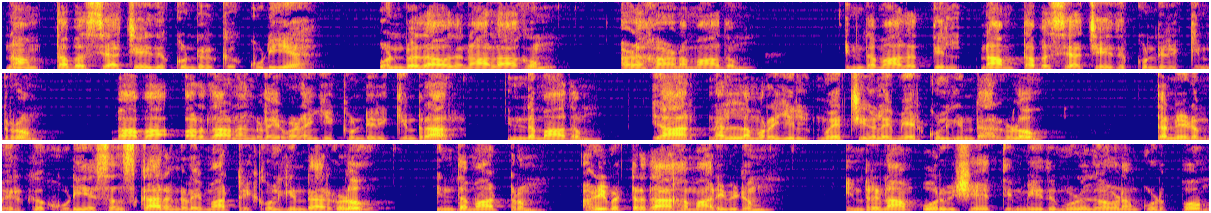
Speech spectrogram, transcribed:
நாம் தபஸ்யா செய்து கொண்டிருக்கக்கூடிய ஒன்பதாவது நாளாகும். அழகான மாதம். இந்த மாதத்தில் நாம் தபஸ்யா செய்து கொண்டிருக்கின்றோம். பாபா வரதானங்களை வழங்கி கொண்டிருக்கின்றார். இந்த மாதம் யார் நல்ல முறையில் முயற்சிகளை மேற்கொள்கின்றார்களோ தன்னிடம் இருக்கக்கூடிய சம்ஸ்காரங்களை மாற்றிக்கொள்கின்றார்களோ இந்த மாற்றம் அழிவற்றதாக மாறிவிடும். இன்று நாம் ஒரு விஷயத்தின் மீது முழு கவனம் கொடுப்போம்.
